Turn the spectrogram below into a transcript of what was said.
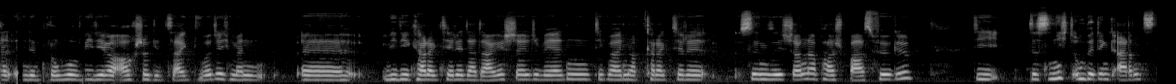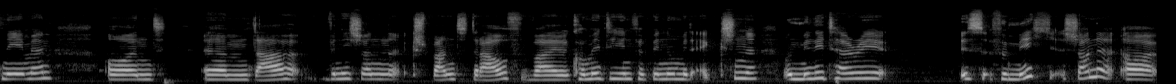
halt in dem Promo-Video auch schon gezeigt wurde. Ich meine, äh, wie die Charaktere da dargestellt werden, die beiden Hauptcharaktere sind sich schon ein paar Spaßvögel, die das nicht unbedingt ernst nehmen. Und ähm, da bin ich schon gespannt drauf, weil Comedy in Verbindung mit Action und Military ist für mich schon ein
